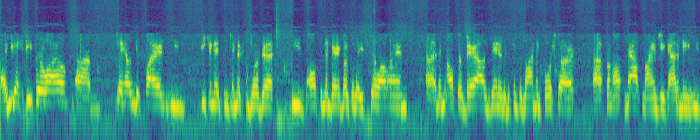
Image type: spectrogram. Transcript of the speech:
uh, USC for a while. Um, Clay Helton gets fired. He decommits and commits to Georgia. He's also been very vocal that he's still all in. Uh, and then also Bear Alexander, the defensive lineman, four-star uh, from all, now from IMG Academy. He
